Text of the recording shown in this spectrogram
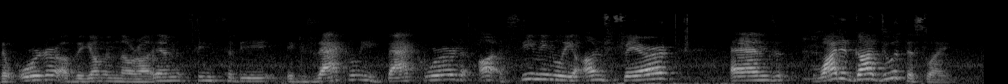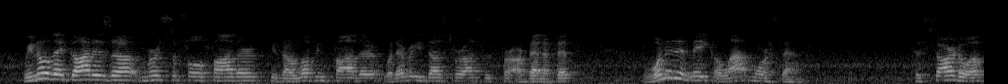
the order of the Yom Noraim seems to be exactly backward, uh, seemingly unfair, and why did God do it this way? We know that God is a merciful Father. He's our loving Father. Whatever He does for us is for our benefit. Wouldn't it make a lot more sense to start off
